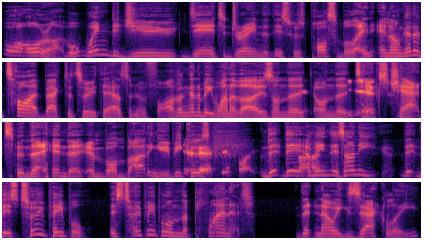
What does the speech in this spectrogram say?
All- right. Well, when did you dare to dream that this was possible? And, and I'm going to tie it back to 2005. I'm going to be one of those on the on the Yeah. text chats and the, and the, and bombarding you because yeah, there, I No. mean, there's only there's two people. There's two people on the planet that know exactly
